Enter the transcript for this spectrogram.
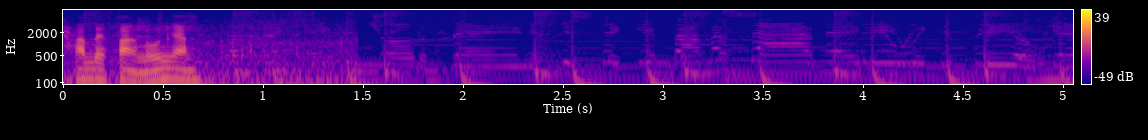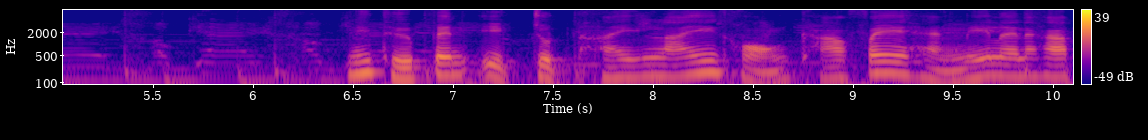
ข้ามไปฝั่งนู้นกันนี่ถือเป็นอีกจุดไฮไลท์ของคาเฟ่แห่งนี้เลยนะครับ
